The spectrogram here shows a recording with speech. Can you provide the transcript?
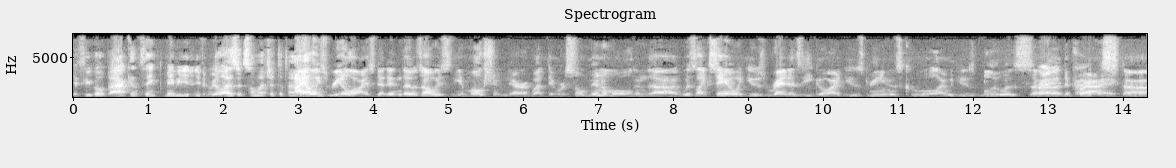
If you go back and think maybe you didn't even realize it so much at the time. I always realized it, and there was always the emotion there, but they were so minimal. And uh, it was like, say, I would use red as ego, I'd use green as cool, I would use blue as uh, Right, right, depressed. Uh,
